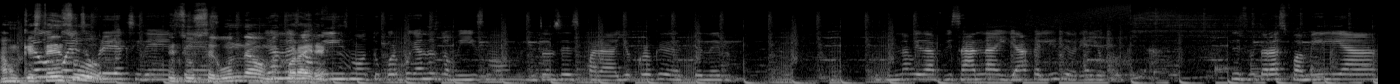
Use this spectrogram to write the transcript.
Aunque Luego esté en su, en su segunda o ya mejor no es aire. lo mismo, tu cuerpo ya no es lo mismo. Entonces, para yo creo que tener pues, una vida sana y ya feliz, debería yo creo que ya disfrutar a su familia,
